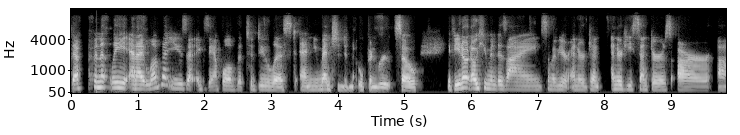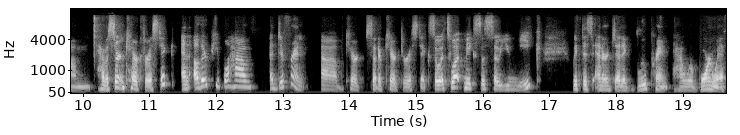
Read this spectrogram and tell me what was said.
Definitely. And I love that you use that example of the to do list. And you mentioned an open root. So if you don't know human design, some of your energy, energy centers are um, have a certain characteristic, and other people have a different uh, set of characteristics. So it's what makes us so unique with this energetic blueprint how we're born with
